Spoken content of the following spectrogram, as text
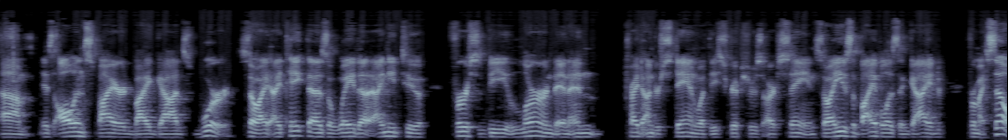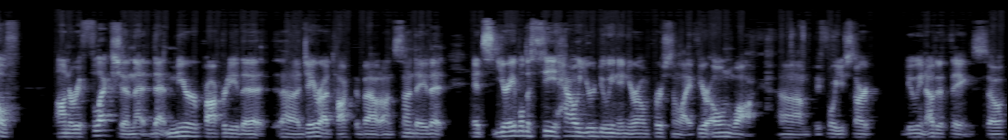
um, is all inspired by God's word. So I, I, take that as a way that I need to first be learned and, and try to understand what these scriptures are saying. So I use the Bible as a guide for myself on a reflection, that, that mirror property that uh, J Rod talked about on Sunday, that it's you're able to see how you're doing in your own personal life, your own walk, um, before you start doing other things. So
